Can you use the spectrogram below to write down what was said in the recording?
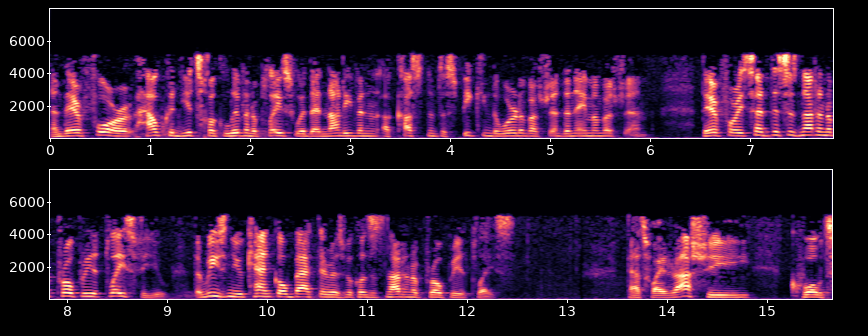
And therefore, how could Yitzchak live in a place where they're not even accustomed to speaking the word of Hashem, the name of Hashem? Therefore, he said, This is not an appropriate place for you. The reason you can't go back there is because it's not an appropriate place. That's why Rashi quotes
